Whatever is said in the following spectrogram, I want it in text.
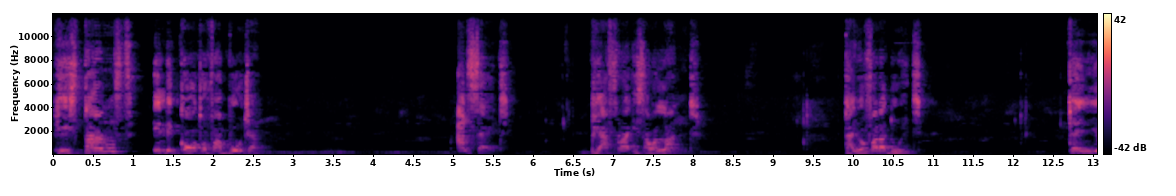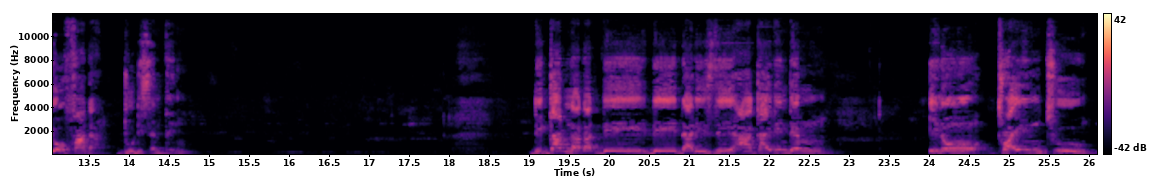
He stands in the court of Abuja and said, Biafra is our land. Can your father do it? Can your father do the same thing? The gardener that they, they that is they are guiding them, you know, trying to,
